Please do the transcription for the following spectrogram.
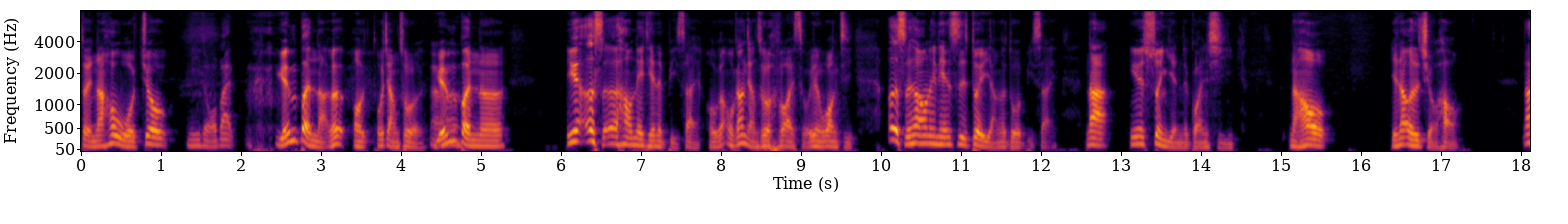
对，然后我就你怎么办？原本呢、啊，呃，哦，我讲错了。原本呢，因为二十二号那天的比赛，我刚我刚讲错了，不好意思，我有点忘记。二十号那天是对养乐多的比赛，那因为顺延的关系，然后。延到二十九号，那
